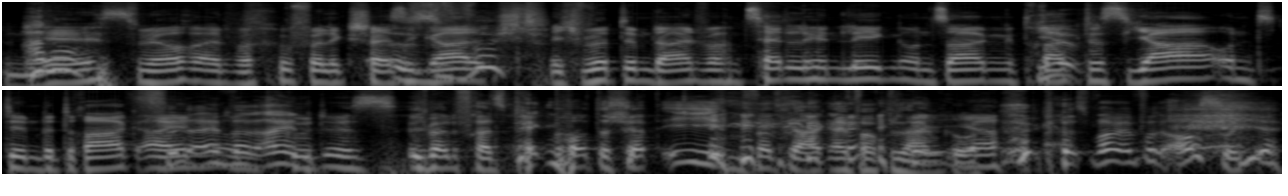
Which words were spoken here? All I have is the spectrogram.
Nee, Hallo? ist mir auch einfach völlig scheißegal. Ich würde dem da einfach einen Zettel hinlegen und sagen, trag Hier. das Jahr und den Betrag ein einfach und ein. gut ist. Ich meine, Franz Beckenbauer schreibt eh jeden Vertrag einfach blanko. ja. Das machen wir einfach aus so hier.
